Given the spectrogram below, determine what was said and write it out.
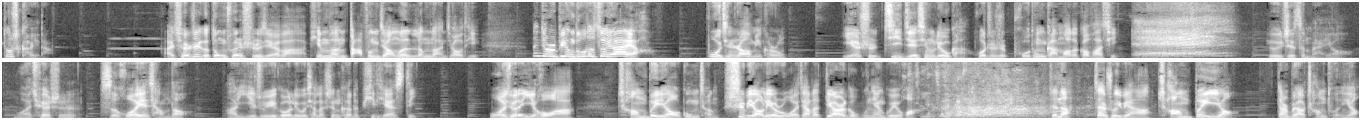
都是可以的。哎，其实这个冬春时节吧，频繁大风降温、冷暖交替，那就是病毒的最爱啊。不仅是奥密克戎，也是季节性流感或者是普通感冒的高发期。由于这次买药，我确实死活也抢不到啊，以至于给我留下了深刻的 PTSD。我觉得以后啊。常备药工程势必要列入我家的第二个五年规划。真的，再说一遍啊，常备药，但是不要常囤药，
